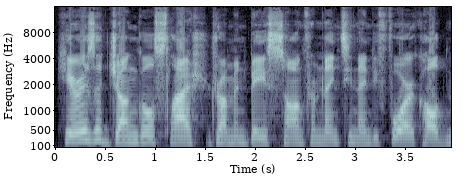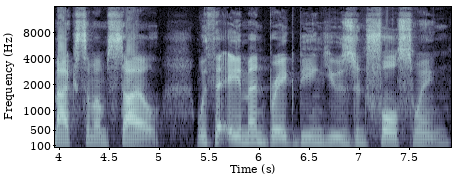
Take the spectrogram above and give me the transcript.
Here is a jungle slash drum and bass song from 1994 called Maximum Style, with the amen break being used in full swing.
